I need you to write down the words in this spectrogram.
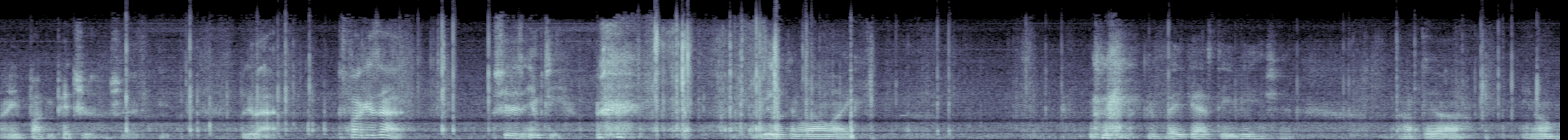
I need fucking pictures and shit. Look at that. What The fuck is that? Shit is empty. be looking around like fake ass TV and shit. Out there, uh, you know.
